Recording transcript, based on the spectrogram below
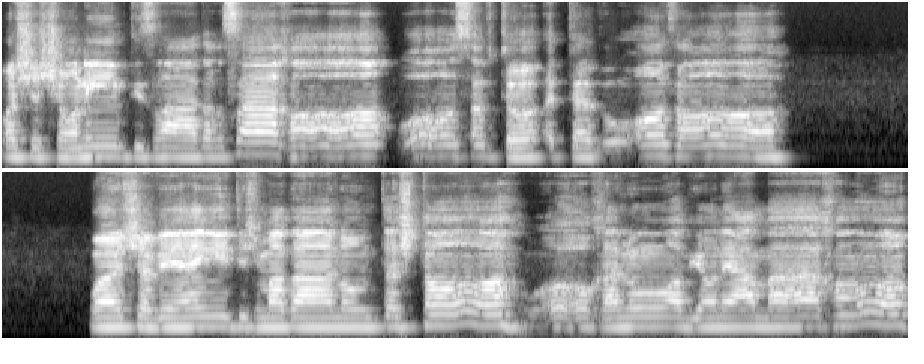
وششونيم تسعة أغساخا وسبتو التبو أوثا. وشبيعي تشمطانهم تشتاه وخلو أبيون عماخا.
